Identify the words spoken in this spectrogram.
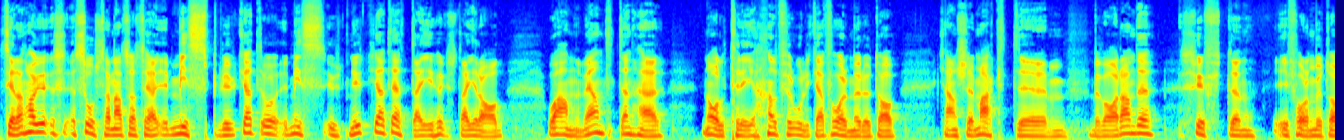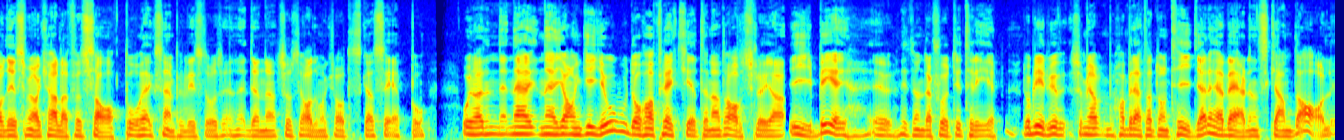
Sedan har ju sossarna så att säga missbrukat och missutnyttjat detta i högsta grad och använt den här 03 för olika former av kanske maktbevarande syften i form av det som jag kallar för SAPO, exempelvis då den socialdemokratiska SÄPO. Och när, när Jan Guillou då har fräckheten att avslöja IB eh, 1973, då blir det ju, som jag har berättat om tidigare, här världens skandal.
